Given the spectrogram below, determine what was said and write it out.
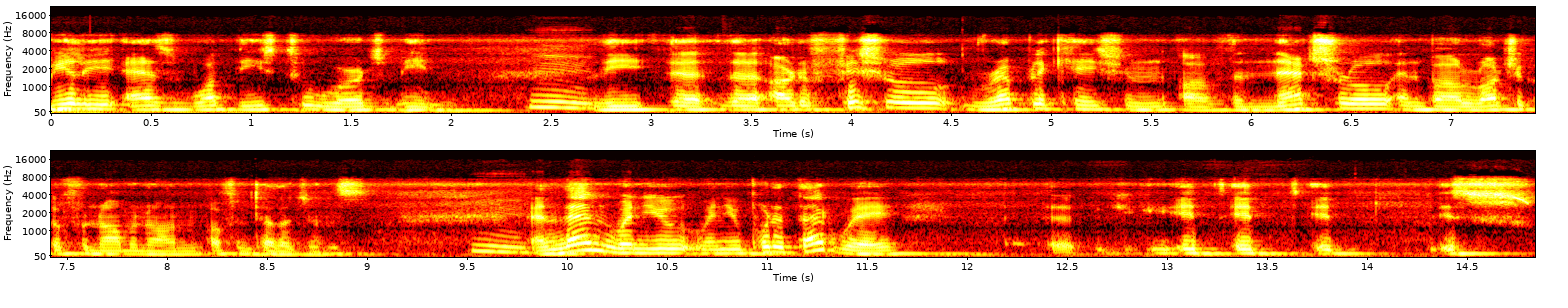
really as what these two words mean. The, the, the artificial replication of the natural and biological phenomenon of intelligence. And then when you, when you put it that way, uh, it, it, it is,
